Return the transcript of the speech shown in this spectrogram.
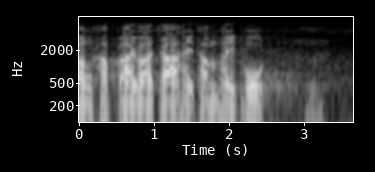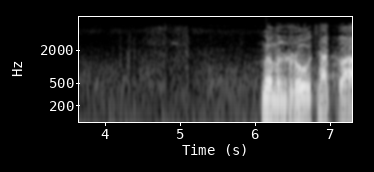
บังคับกายวาจาให้ทำให้พูด เมื่อมันรู้ชัดว่า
